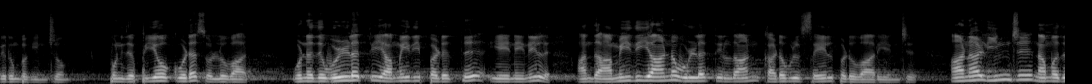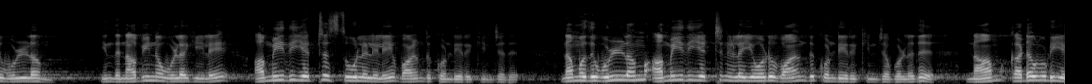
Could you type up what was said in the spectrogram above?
விரும்புகின்றோம். புனித பியோ கூட சொல்லுவார் உனது உள்ளத்தை அமைதிப்படுத்து ஏனெனில் அந்த அமைதியான உள்ளத்தில்தான் கடவுள் செயல்படுவார் என்று. ஆனால் இன்று நமது உள்ளம் இந்த நவீன உலகிலே அமைதியற்ற சூழலிலே வாழ்ந்து கொண்டிருக்கின்றது. நமது உள்ளம் அமைதியற்ற நிலையோடு வாழ்ந்து கொண்டிருக்கின்ற பொழுது நாம் கடவுளுடைய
